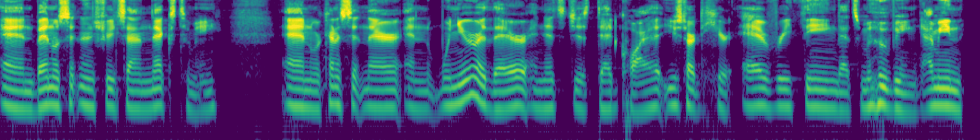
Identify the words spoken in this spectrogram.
and Ben was sitting in the tree stand next to me, and we're kind of sitting there. And when you're there and it's just dead quiet, you start to hear everything that's moving. I mean,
